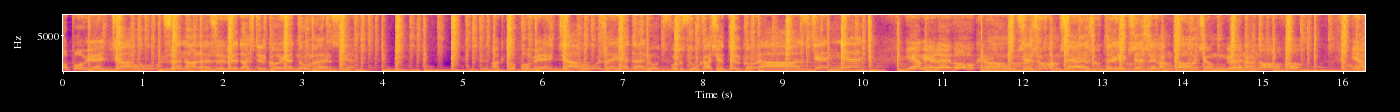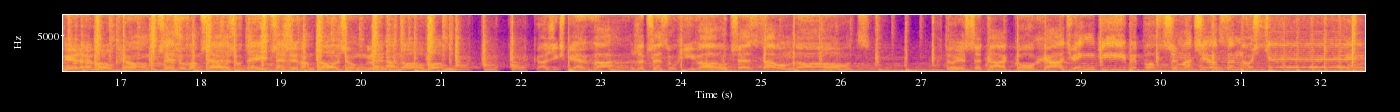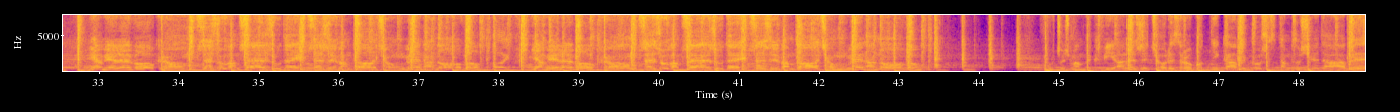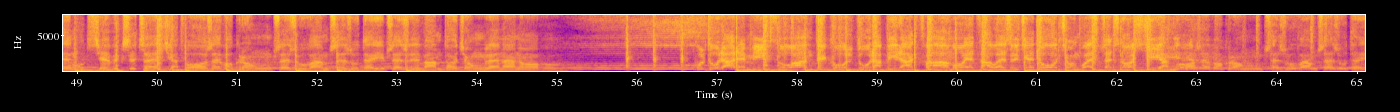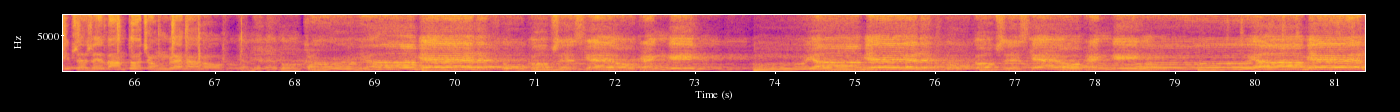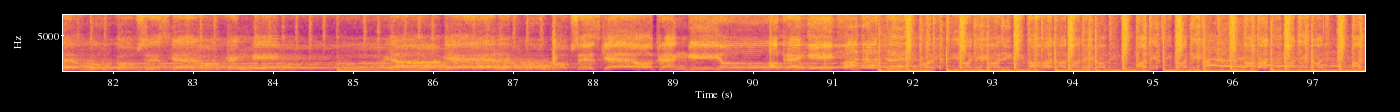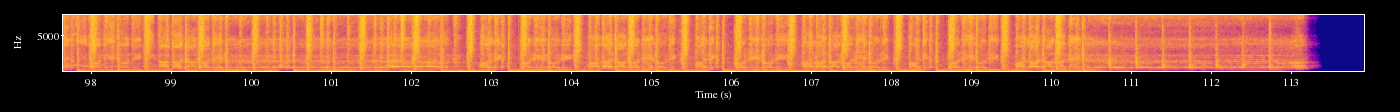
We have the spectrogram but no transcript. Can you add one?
powiedział, że należy wydać tylko jedną wersję? A kto powiedział, że jeden utwór słucha się tylko raz dziennie? Ja mnie lewo krąg, przeżuwam przerzutę i przeżywam to ciągle na nowo Ja mnie lewo krąg, przeżuwam przerzutę i przeżywam to ciągle na nowo Kazik śpiewa, że przesłuchiwał przez całą noc Kto jeszcze tak kocha dźwięki, by powstrzymać się od senności? Ja mnie lewo krąg, przeżuwam przerzutę i przeżywam to ciągle na nowo! Ja mnie lewo krąg, przeżuwam przerzutę i przeżywam to ciągle na nowo. Twórczość mam we krwi, ale życiorys robotnika. Wykorzystam co się da, by móc się wykrzyczeć. Ja tworzę w okrąg, przeżuwam przerzutę i przeżywam to ciągle na nowo Kultura remiksu, antykultura piractwa A moje całe życie to ciągłe sprzeczności. Jak może w okrągu przeżuwam przerzutę i przeżywam to ciągle na nowo. Ja miele w okrągu, ja miele w kółko wszystkie okręgi. Oh, o,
